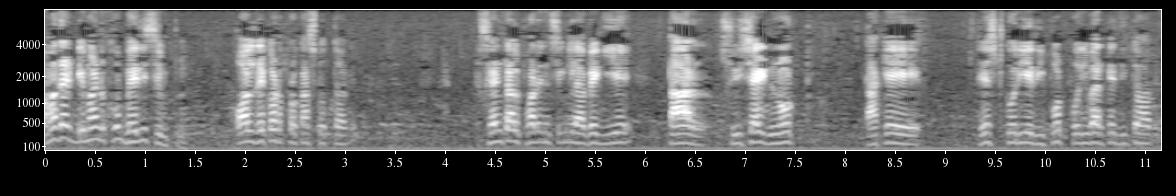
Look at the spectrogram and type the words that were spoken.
আমাদের ডিমান্ড খুব ভেরি সিম্পল কল রেকর্ড প্রকাশ করতে হবে। সেন্ট্রাল ফরেন্সিক ল্যাবে গিয়ে তার সুইসাইড নোট তাকে টেস্ট করিয়ে রিপোর্ট পরিবারকে দিতে হবে।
